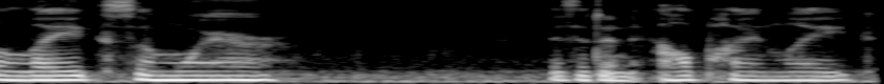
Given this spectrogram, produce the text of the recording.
a lake somewhere? Is it an alpine lake?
